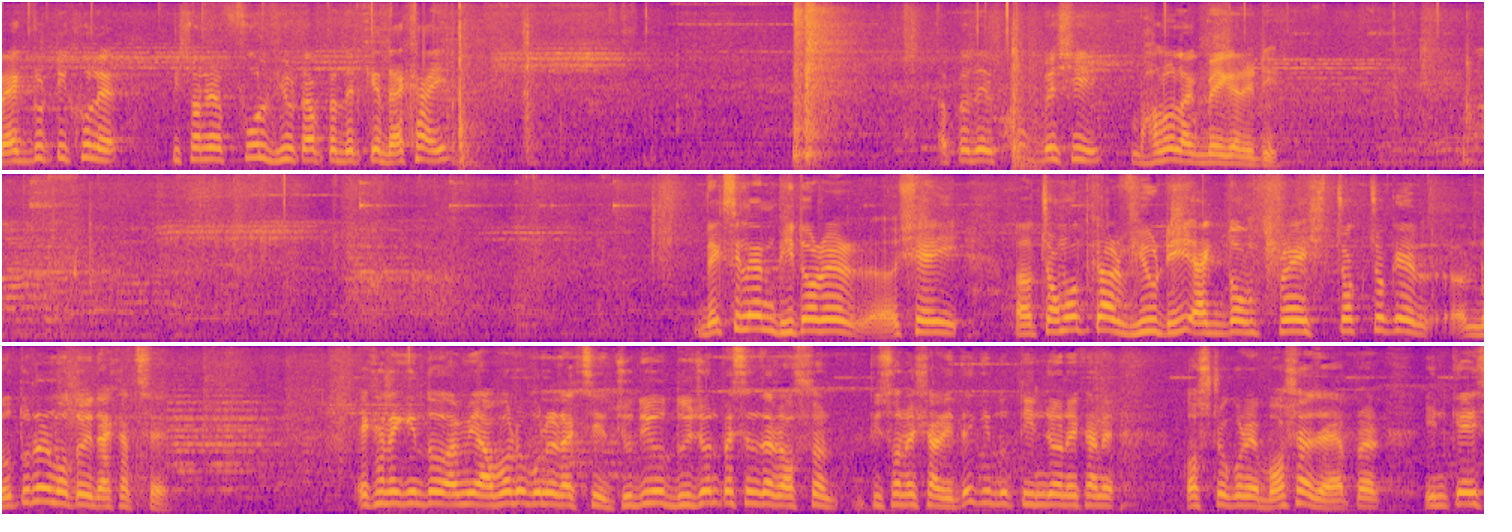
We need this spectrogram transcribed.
ব্যাকডোরটি খুলে পিছনের ফুল ভিউটা আপনাদেরকে দেখাই। আপনাদের খুব বেশি ভালো লাগবে এই গাড়িটি। দেখছিলেন ভিতরের সেই চমৎকার ভিউটি একদম ফ্রেশ চকচকে, নতুনের মতোই দেখাচ্ছে। এখানে কিন্তু আমি আবারও বলে রাখছি, যদিও দুজন প্যাসেঞ্জার অপশন পিছনের সারিতে, কিন্তু তিনজন এখানে কষ্ট করে বসা যায়। আপনার ইনকেস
